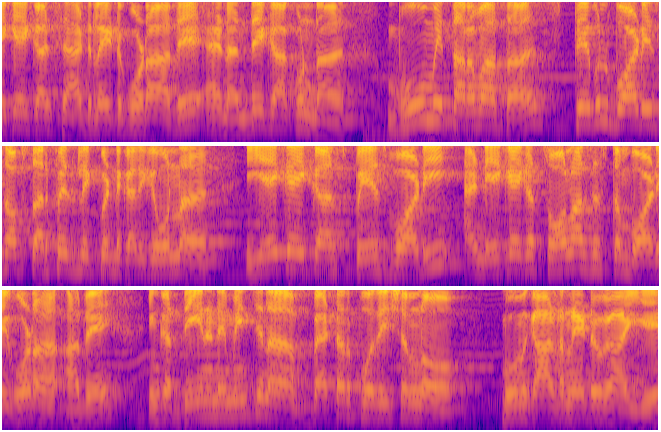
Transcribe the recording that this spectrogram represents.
ఏకైక శాటిలైట్ కూడా అదే. అండ్ అంతేకాకుండా భూమి తర్వాత స్టేబుల్ బాడీస్ ఆఫ్ సర్ఫేస్ లిక్విడ్ని కలిగి ఉన్న ఏకైక స్పేస్ బాడీ అండ్ ఏకైక సోలార్ సిస్టమ్ బాడీ కూడా అదే. ఇంకా దీనిని మించిన బెటర్ పొజిషన్లో భూమికి ఆల్టర్నేటివ్గా ఏ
